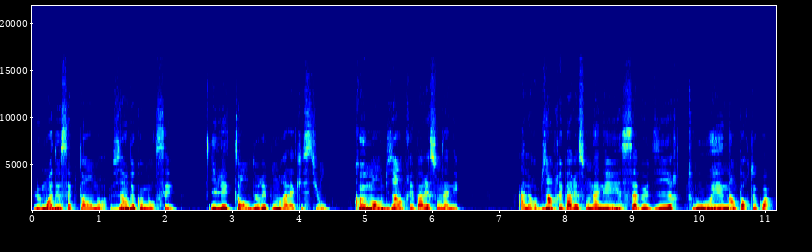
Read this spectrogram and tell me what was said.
Le mois de septembre vient de commencer. Il est temps de répondre à la question comment bien préparer son année? Alors bien préparer son année, ça veut dire tout et n'importe quoi.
